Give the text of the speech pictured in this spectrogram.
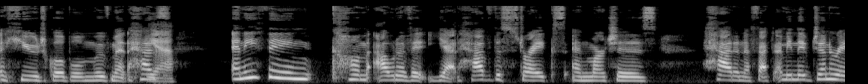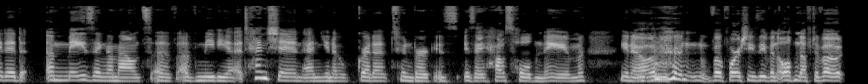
a huge global movement. Has yeah. anything come out of it yet? Have the strikes and marches had an effect? I mean, they've generated amazing amounts of, of media attention and, you know, Greta Thunberg is, is a household name, you know, mm-hmm. before she's even old enough to vote.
